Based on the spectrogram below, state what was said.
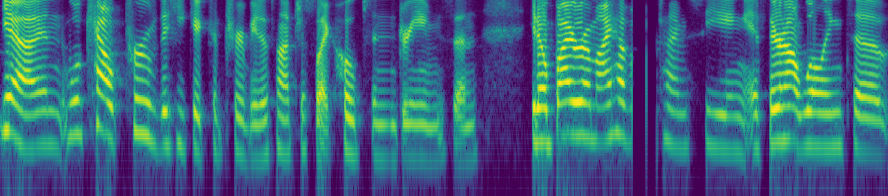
Yeah, and well, Cal proved that he could contribute. It's not just like hopes and dreams. And you know, Byram, I have a hard time seeing if they're not willing to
